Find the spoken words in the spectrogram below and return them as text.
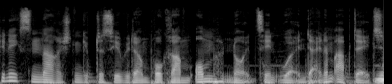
Die nächsten Nachrichten gibt es hier wieder im Programm um 19 Uhr in deinem Update.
